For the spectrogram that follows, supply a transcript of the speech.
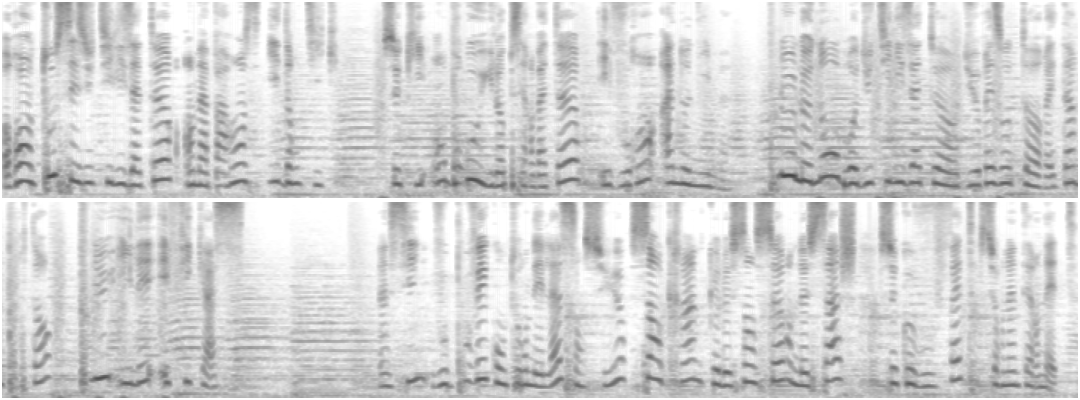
rend tous ses utilisateurs en apparence identiques, ce qui embrouille l'observateur et vous rend anonyme. Plus le nombre d'utilisateurs du réseau Tor est important, plus il est efficace. Ainsi, vous pouvez contourner la censure sans craindre que le censeur ne sache ce que vous faites sur l'Internet.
